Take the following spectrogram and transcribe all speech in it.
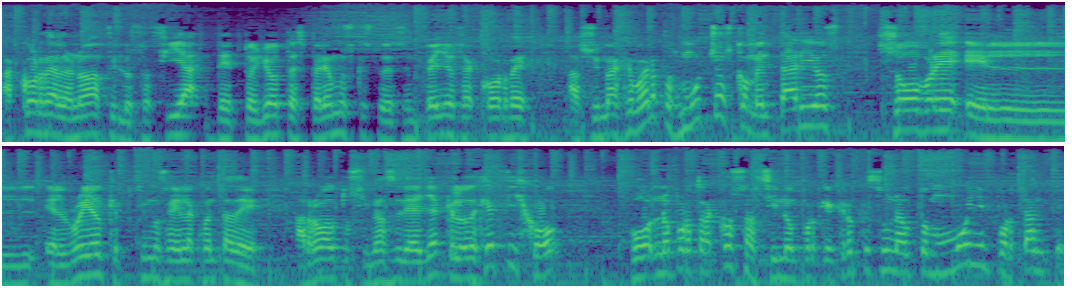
acorde a la nueva filosofía de Toyota, esperemos que su desempeño se acorde a su imagen. Bueno, pues muchos comentarios sobre el, el Real que pusimos ahí en la cuenta de arroba el de ayer, que lo dejé fijo, no por otra cosa, sino porque creo que es un auto muy importante.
